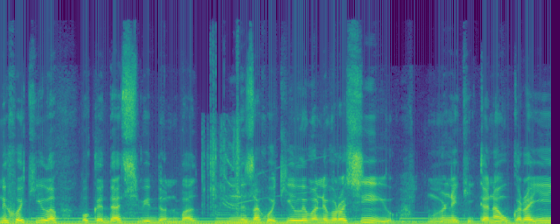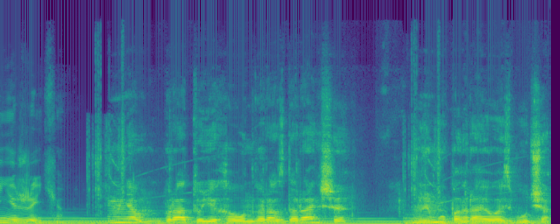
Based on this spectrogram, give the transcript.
не хотіла б покидати свій Донбас. Не захотіли вони в Росію. Вони тільки на Україні жити. У мене брат уїхав он гораздо раніше. Йому ему понравилась Буча.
